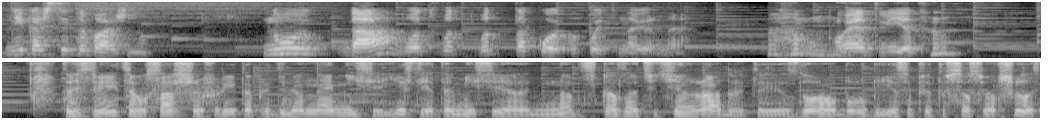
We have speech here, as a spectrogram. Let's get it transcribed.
Мне кажется, это важно. Ну, да, вот, вот, вот такой какой-то, наверное, мой ответ. То есть, видите, у Саши Фрид определенная миссия. Если эта миссия, надо сказать, очень радует. И здорово было бы, если бы это все свершилось.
